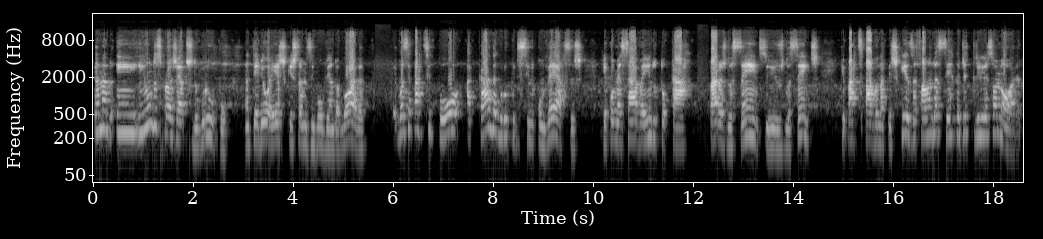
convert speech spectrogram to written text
Fernando, em, em um dos projetos do grupo, anterior a este que estamos desenvolvendo agora, você participou a cada grupo de cine conversas que começava indo tocar para os docentes e os docentes que participavam da pesquisa falando acerca de trilha sonora.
